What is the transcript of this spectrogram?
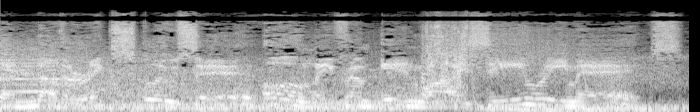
Another exclusive, only from NYC Remix.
